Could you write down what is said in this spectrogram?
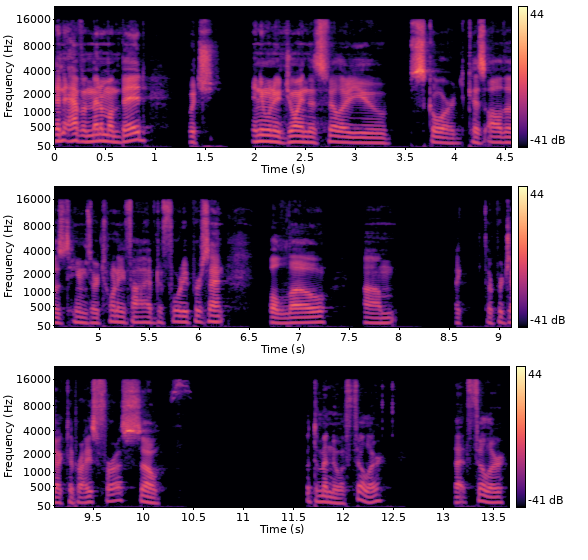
didn't have a minimum bid, which anyone who joined this filler, you scored because all those teams are 25 to 40% below um, like their projected price for us. So put them into a filler. That filler,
